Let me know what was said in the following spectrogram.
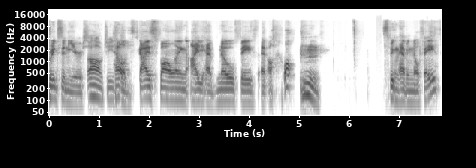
Grigson years, oh geez, hell, the sky's falling. I have no faith at all. Well, speaking of having no faith,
